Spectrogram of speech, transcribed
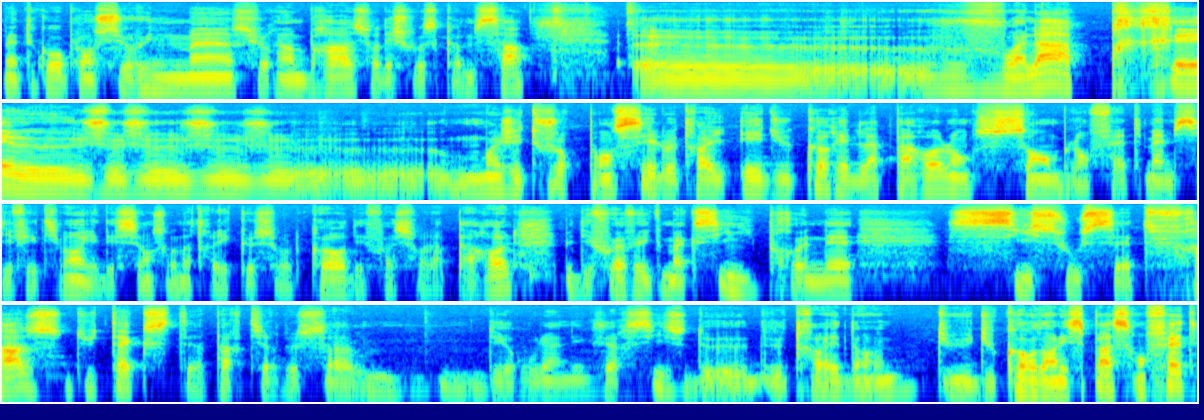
mettre gros plans sur une main, sur un bras, sur des choses comme ça. Euh, voilà, après, euh, moi j'ai toujours pensé le travail et du corps et de la parole ensemble en fait, même si effectivement il y a des séances où on a travaillé que sur le corps, des fois sur la parole, mais des fois avec Maxime, il prenait six ou sept phrases du texte. À partir de ça, dérouler un exercice de, travail du, corps dans l'espace, en fait.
